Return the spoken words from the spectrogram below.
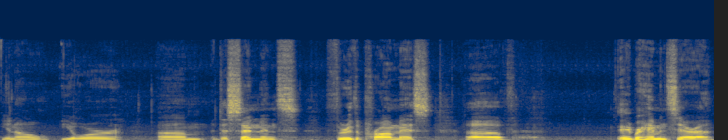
you know your um, descendants through the promise of Abraham and Sarah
